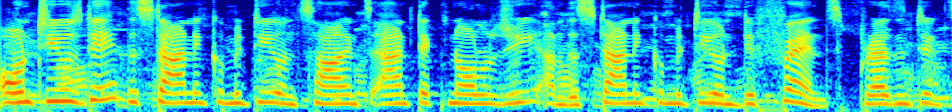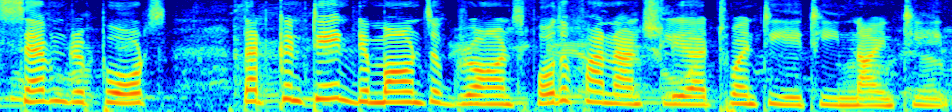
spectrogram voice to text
On Tuesday, the Standing Committee on Science and Technology and the Standing Committee on Defence presented seven reports that contain demands of grants for the financial year 2018-19.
